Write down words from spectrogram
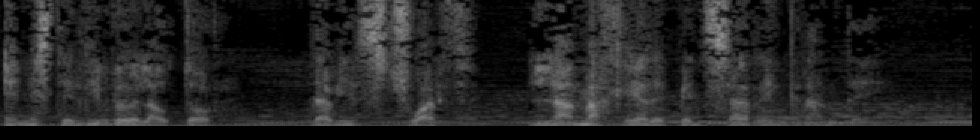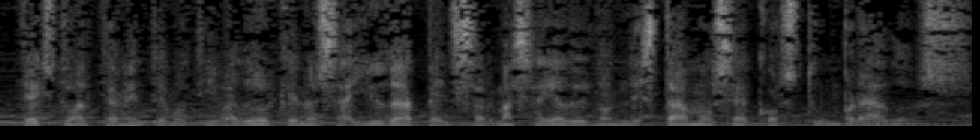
En este libro el autor, David Schwartz, La magia de pensar en grande. Texto altamente motivador que nos ayuda a pensar más allá de donde estamos acostumbrados.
